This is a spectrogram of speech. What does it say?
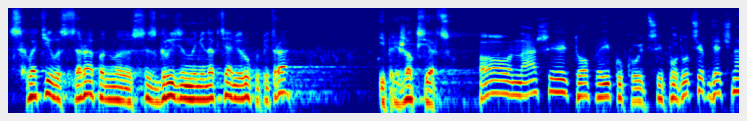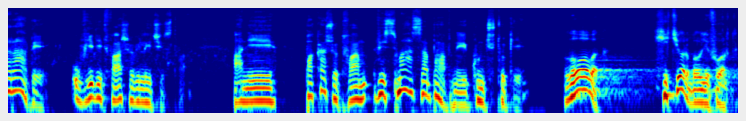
Схватил исцарапанную с изгрызенными ногтями руку Петра и прижал к сердцу. О, наши добрые кукуйцы будут сердечно рады увидеть ваше величество. Они покажут вам весьма забавные кунштуки. Ловок, хитер был Лефорт.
